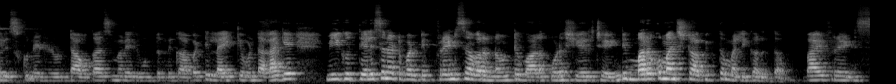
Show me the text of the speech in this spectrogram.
తెలుసుకునేటువంటి అవకాశం అనేది ఉంటుంది కాబట్టి లైక్ ఇవ్వండి. అలాగే మీకు తెలిసినటువంటి ఫ్రెండ్స్ ఎవరన్నా ఉంటే వాళ్ళకు కూడా షేర్ చేయండి. మరొక మంచి టాపిక్తో మళ్ళీ కలుద్దాం. బాయ్ ఫ్రెండ్స్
